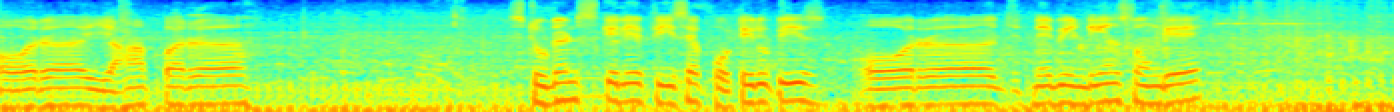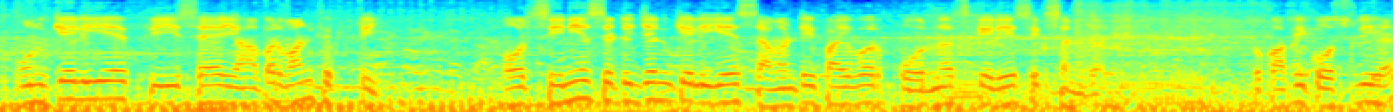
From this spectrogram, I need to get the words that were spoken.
और यहाँ पर स्टूडेंट्स के लिए फ़ीस है फोर्टी रुपीज़ और जितने भी इंडियंस होंगे, उनके लिए फ़ीस है यहाँ पर वन फिफ्टी और सीनियर सिटीजन के लिए सेवेंटी फाइव और फॉरनर्स के लिए सिक्स हंड्रेड तो काफ़ी कॉस्टली है।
